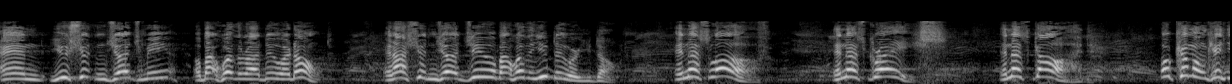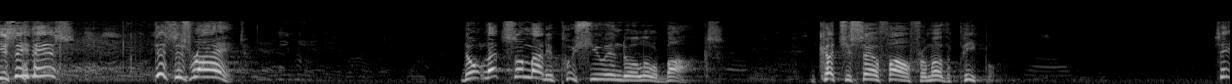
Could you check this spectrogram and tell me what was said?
And you shouldn't judge me about whether I do or don't. And I shouldn't judge you about whether you do or you don't. And that's love. And that's grace. And that's God. Oh, come on. Can you see this? This is right. Don't let somebody push you into a little box. Cut yourself off from other people. See,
